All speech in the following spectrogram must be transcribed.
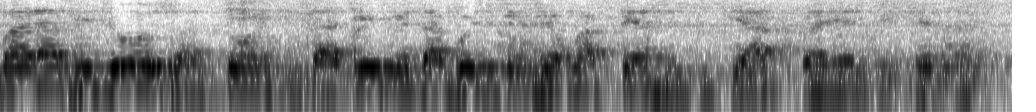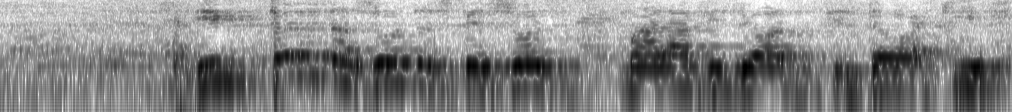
maravilhoso ator que está ali, eu ainda vou escrever uma peça de teatro para ele encenar. E tantas outras pessoas maravilhosas que estão aqui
